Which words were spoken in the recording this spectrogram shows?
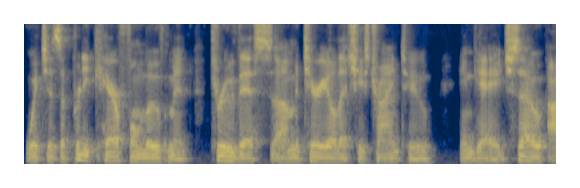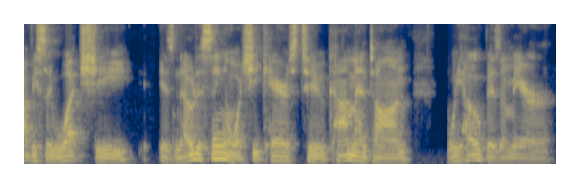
which is a pretty careful movement through this uh, material that she's trying to engage. So, obviously, what she is noticing and what she cares to comment on, we hope is a mirror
